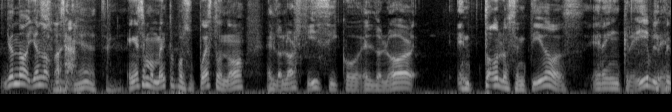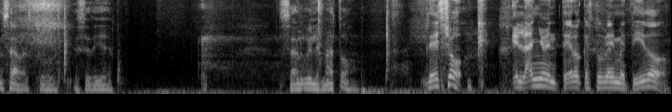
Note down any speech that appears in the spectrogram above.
yo no, yo no, o sea, en ese momento, por supuesto, ¿no? El dolor físico, el dolor en todos los sentidos, era ¿Qué increíble. pensabas tú ese día? Salgo y le mato. De hecho, el año entero que estuve ahí metido,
